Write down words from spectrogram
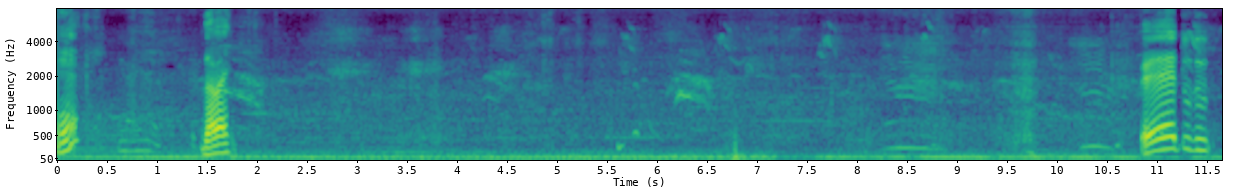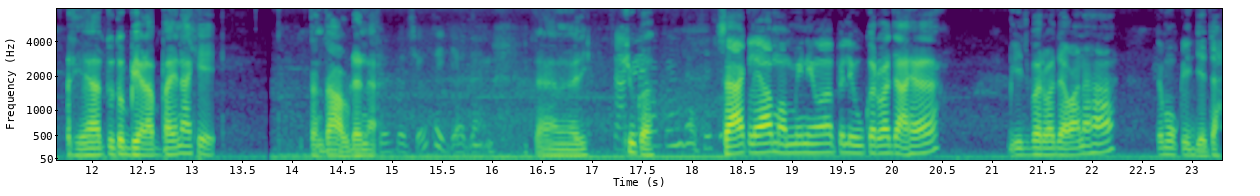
હે? દવાઈ? એ તું તું યાર તું તો ભેળા ભાઈ નાખે. તને તો આવડે ના. શું કહ શાક લેવા મમ્મીને એવા પેલે એવું કરવા જાહે બીજ ભરવા જવાના હા? તો મોકલી દેજા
